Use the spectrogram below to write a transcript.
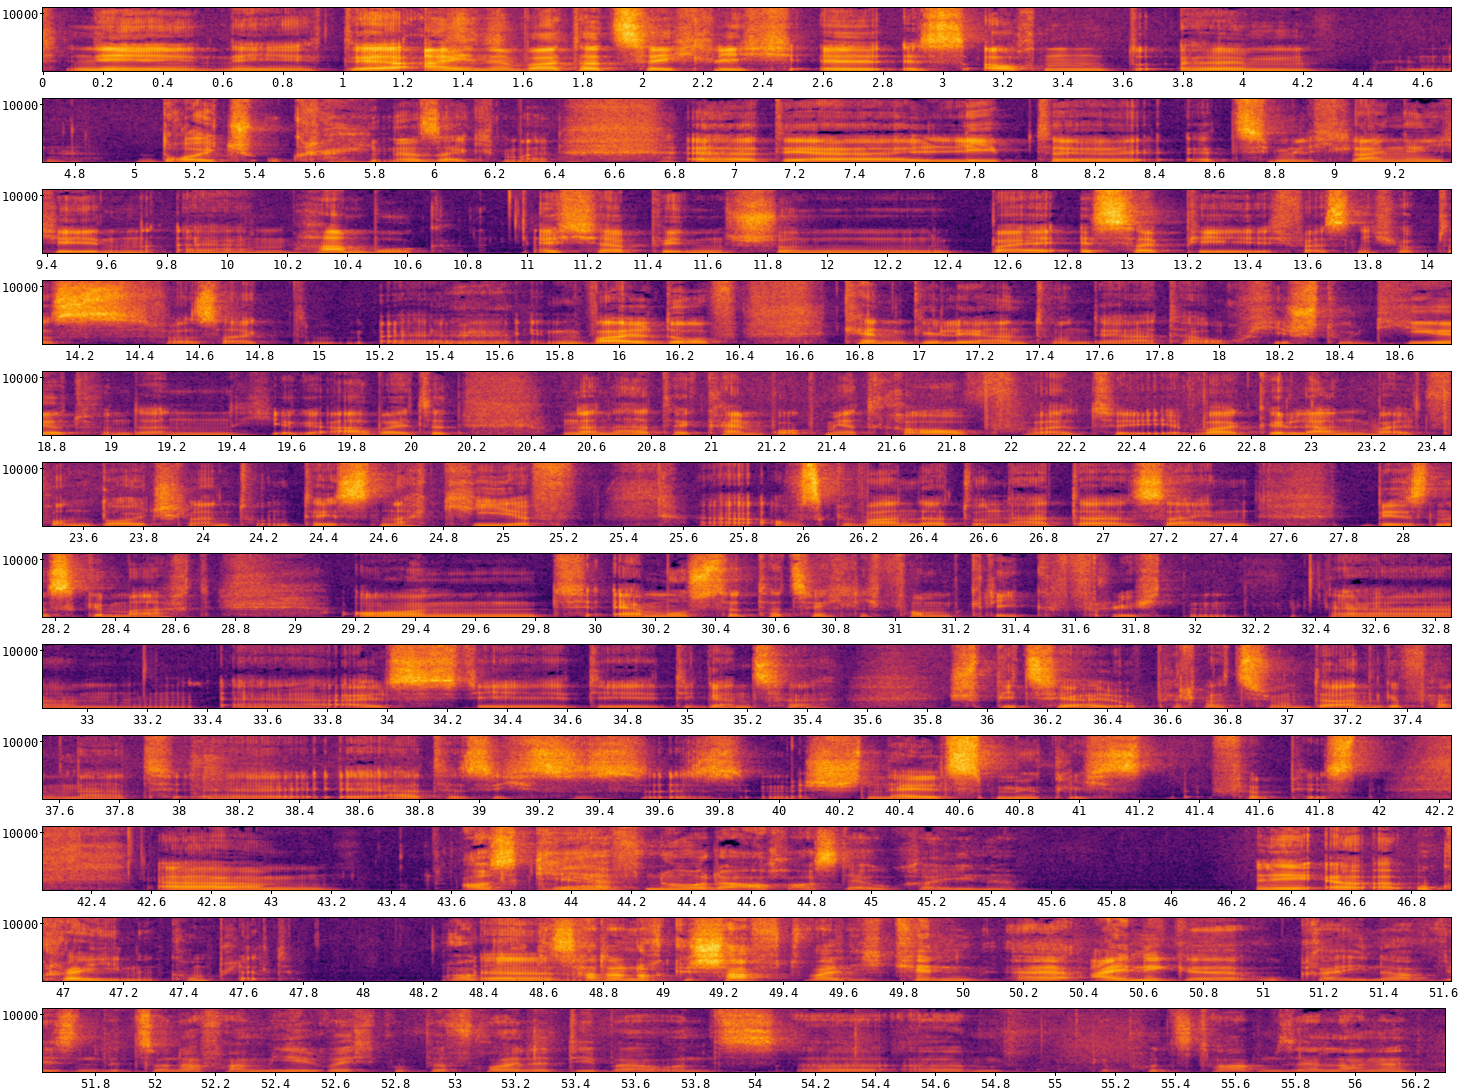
Nee, nee. Der eine war tatsächlich, äh, ist auch ein, ähm, ein Deutsch-Ukrainer, sag ich mal. Äh, der lebte äh, ziemlich lange hier in ähm, Hamburg ich habe ihn schon bei SAP, ich weiß nicht, ob das was sagt, äh, in Waldorf kennengelernt und er hat auch hier studiert und dann hier gearbeitet und dann hat er keinen Bock mehr drauf, also er war gelangweilt von Deutschland und ist nach Kiew ausgewandert und hat da sein Business gemacht und er musste tatsächlich vom Krieg flüchten ähm, äh, als die, die, die ganze Spezialoperation da angefangen hat, äh, er hatte sich schnellstmöglichst verpisst. Ähm, aus Kiew ja. nur oder auch aus der Ukraine? Nee, äh, äh Ukraine komplett. Okay, das hat er noch geschafft, weil ich kenne äh, einige Ukrainer. Wir sind mit so einer Familie recht gut befreundet, die bei uns äh, ähm, geputzt haben sehr lange.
